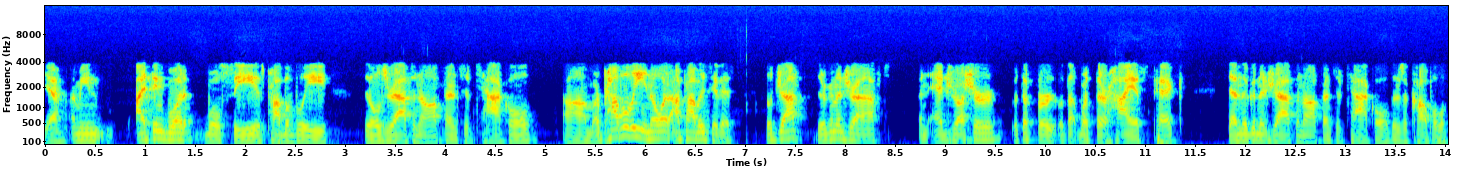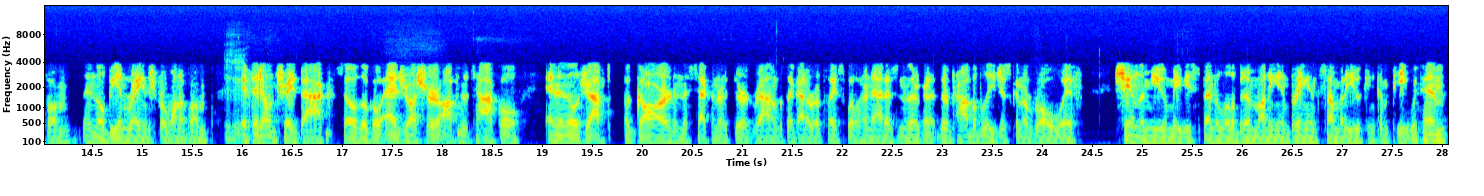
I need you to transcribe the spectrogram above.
Yeah, I mean, I think what we'll see is probably they'll draft an offensive tackle, um, or probably, you know what? I'll probably say this: they'll draft. They're going to draft an edge rusher with the first, with, the, with their highest pick. Then they're going to draft an offensive tackle. There's a couple of them, and they'll be in range for one of them Mhm. if they don't trade back. So they'll go edge rusher, offensive tackle, and then they'll draft a guard in the second or third round because they got to replace Will Hernandez, and they're going to they're probably just going to roll with Shane Lemieux, maybe spend a little bit of money and bring in somebody who can compete with him.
